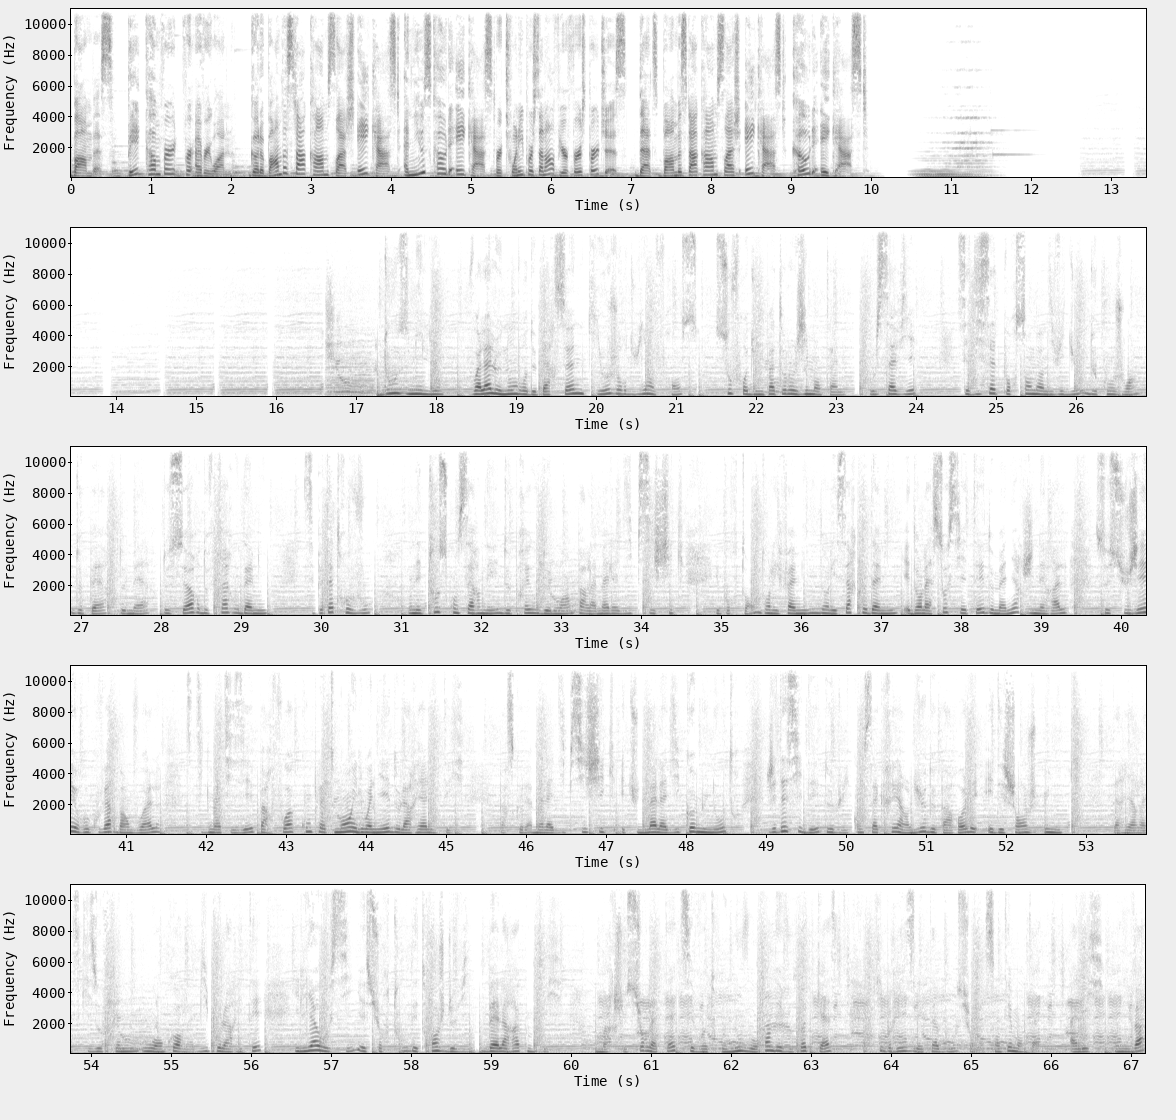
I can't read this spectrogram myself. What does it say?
Bombas. Big comfort for everyone. Go to bombas.com slash ACAST and use code ACAST for 20% off your first purchase. That's bombas.com slash ACAST. Code ACAST. 12 millions. Voilà le nombre de personnes qui aujourd'hui en France souffrent d'une pathologie mentale. Vous le saviez C'est 17% d'individus, de conjoints, de pères, de mères, de sœurs, de frères ou d'amis. C'est peut-être vous. On est tous concernés, de près ou de loin, par la maladie psychique. Et pourtant, dans les familles, dans les cercles d'amis et dans la société de manière générale, ce sujet est recouvert d'un voile, stigmatisé, parfois complètement éloigné de la réalité parce que la maladie psychique est une maladie comme une autre, j'ai décidé de lui consacrer un lieu de parole et d'échange unique. Derrière la schizophrénie ou encore la bipolarité, il y a aussi et surtout des tranches de vie belles à raconter. On marche sur la tête, c'est votre nouveau rendez-vous podcast qui brise les tabous sur la santé mentale. Allez, on y va?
